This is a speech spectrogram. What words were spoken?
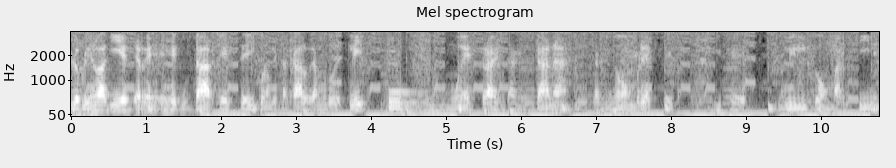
lo primero aquí es ejecutar este icono que está acá, lo damos doble clic, nos muestra esta ventana, está mi nombre, aquí dice Wilton Martínez,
